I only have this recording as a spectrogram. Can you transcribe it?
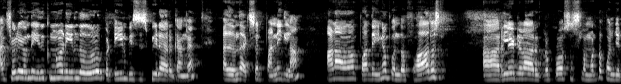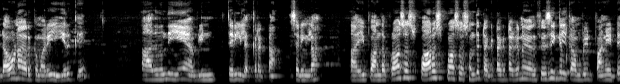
ஆக்சுவலி வந்து இதுக்கு முன்னாடி இருந்ததோட இப்போ டிஎன்பிசி ஸ்பீடாக இருக்காங்க. அது வந்து அக்செப்ட் பண்ணிக்கலாம். ஆனால் பார்த்தீங்கன்னா இப்போ இந்த ஃபாரஸ்ட் ரிலேட்டடாக இருக்கிற ப்ராசஸில் மட்டும் கொஞ்சம் டவுனாக இருக்க மாதிரி இருக்குது அது வந்து ஏன் அப்படின்னு தெரியல கரெக்டாக சரிங்களா? இப்போ அந்த ப்ராசஸ் ஃபாரஸ்ட் ப்ராசஸ் வந்து டக்கு டக்கு டக்குன்னு ஃபிசிக்கல் கம்ப்ளீட் பண்ணிவிட்டு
